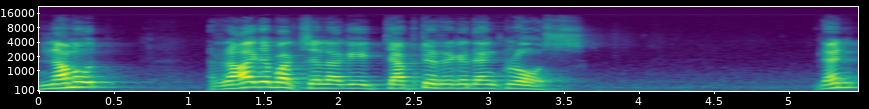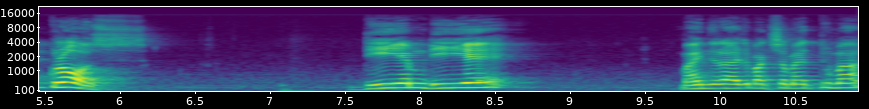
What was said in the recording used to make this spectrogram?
නමුත් රාජපක්ෂලගේ චැප්ටර් එක දැන් කලෝස්. දැන් කලෝස් DMDA මහින්ද රාජපක්ෂ මැත්තුමා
